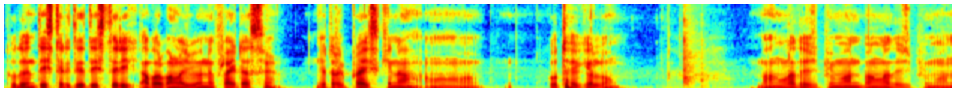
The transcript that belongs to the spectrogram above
তো দেখেন, তেইশ তারিখ থেকে তেইশ তারিখ আবার বাংলাদেশ বিমানে ফ্লাইট আছে, যেটার প্রাইস কিনা কোথায় গেল? বাংলাদেশ বিমান বাংলাদেশ বিমান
